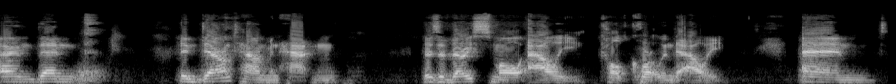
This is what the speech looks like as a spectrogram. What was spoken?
and then in downtown Manhattan, there's a very small alley called Cortlandt Alley. And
